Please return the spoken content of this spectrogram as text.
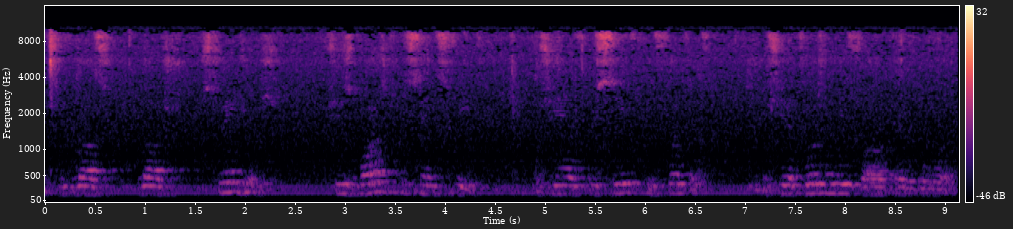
if she lost large strangers, she is washed the saints' feet If she hath received inflicted, if she hath diligently followed every good work.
